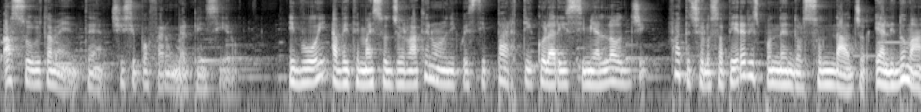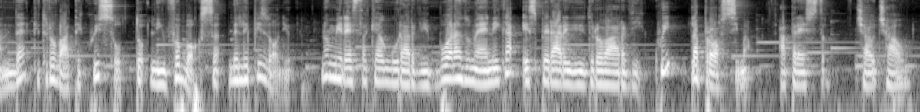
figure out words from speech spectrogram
assolutamente ci si può fare un bel pensiero. E voi avete mai soggiornato in uno di questi particolarissimi alloggi? Fatecelo sapere rispondendo al sondaggio e alle domande che trovate qui sotto l'info box dell'episodio. Non mi resta che augurarvi buona domenica e sperare di ritrovarvi qui la prossima. A presto, ciao ciao!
